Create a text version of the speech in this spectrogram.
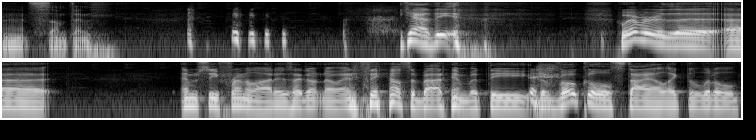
That's something. Yeah, the whoever the uh, MC Frontalot is, I don't know anything else about him, but the the vocal style, like the little,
